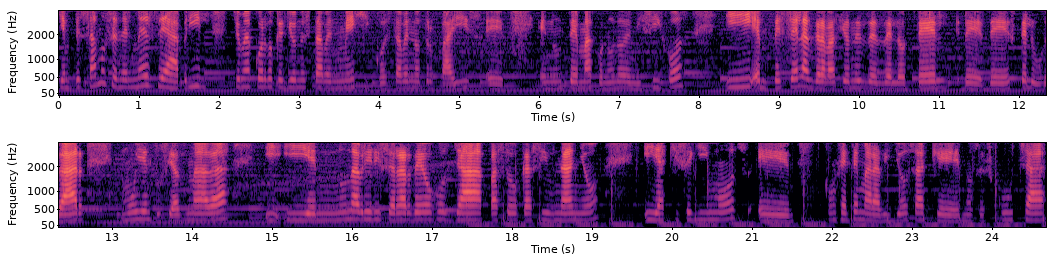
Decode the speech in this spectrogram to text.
y empezamos en el mes de abril. Yo me acuerdo que yo no estaba en México, estaba en otro país eh, en un tema con uno de mis hijos y empecé las grabaciones desde el hotel de, este lugar muy entusiasmada y, y en un abrir y cerrar de ojos ya pasó casi un año y aquí seguimos eh, con gente maravillosa que nos escucha,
